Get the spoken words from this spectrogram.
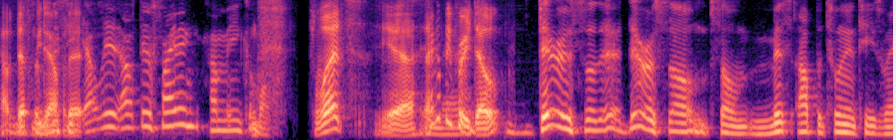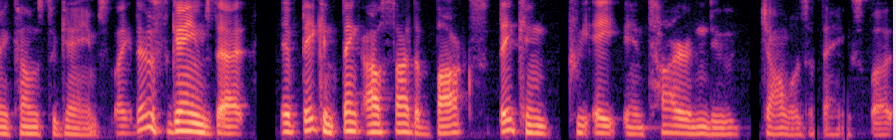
I would definitely be down for that. Elliott out there fighting. I mean, come on. What? Yeah, that could be pretty dope. there is so there, there are some some missed opportunities when it comes to games. Like there's games that if they can think outside the box, they can create entire new genres of things. But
